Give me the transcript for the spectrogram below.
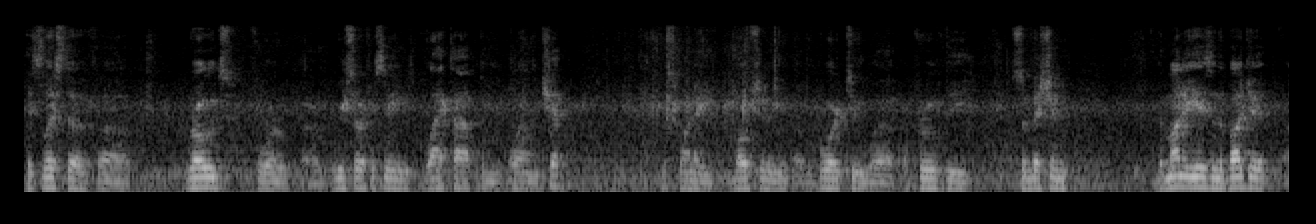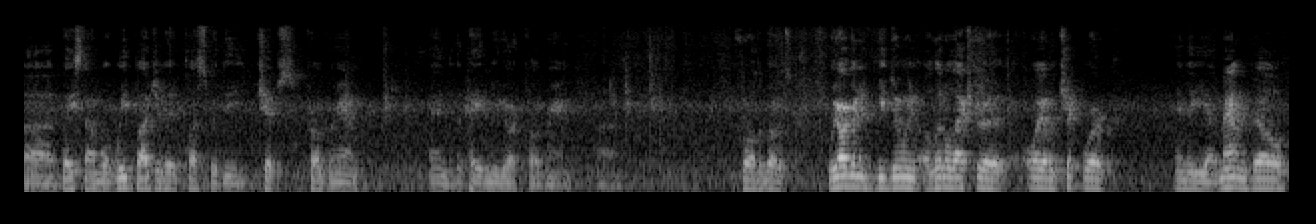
his list of uh, roads for uh, resurfacing, blacktop, and oil and chip. Just want a motion of the board to uh, approve the submission. The money is in the budget, uh, based on what we budgeted, plus with the CHIPS program and the Pave New York program uh, for all the roads. We are gonna be doing a little extra oil and chip work in the uh, Mountainville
